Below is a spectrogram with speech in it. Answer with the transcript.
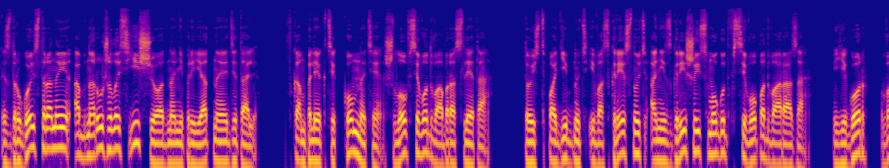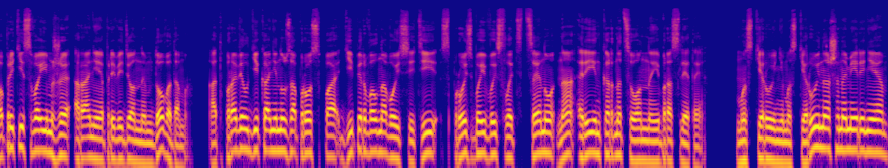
С другой стороны, обнаружилась еще одна неприятная деталь. В комплекте к комнате шло всего два браслета. То есть погибнуть и воскреснуть они с Гришей смогут всего по два раза. Егор, вопреки своим же ранее приведенным доводам, отправил Геканину запрос по гиперволновой сети с просьбой выслать цену на реинкарнационные браслеты. Маскируй, не маскируй наши намерения,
